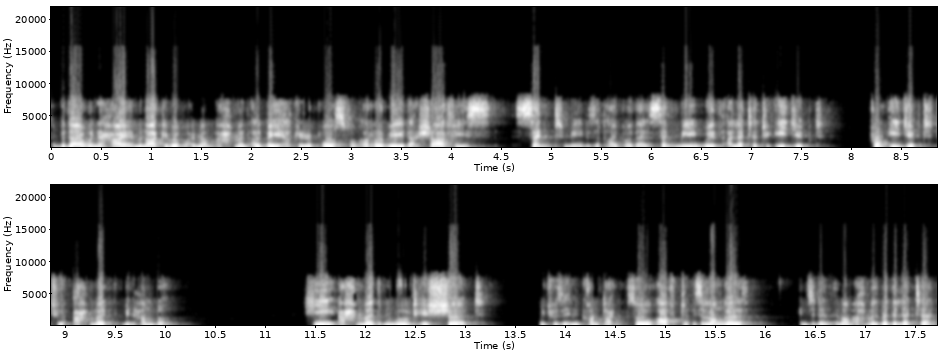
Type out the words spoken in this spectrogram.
Bidayah wa Nihaya and Manaqib of Imam Ahmad, Al-Bayhaqi reports from Al-Rabi that Shafi sent me, there's a typo there, sent me with a letter to Egypt, from Egypt to Ahmad bin Hanbal. He, Ahmad, removed his shirt, which was in contact, so after, it's a longer incident, Imam Ahmad read the letter,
